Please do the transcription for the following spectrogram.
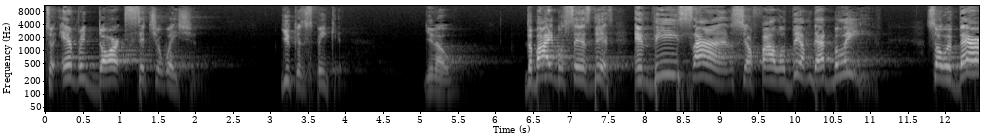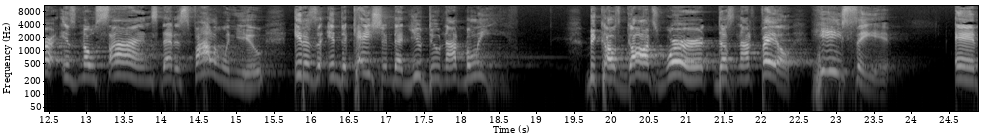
to every dark situation. You can speak it. You know, the Bible says this, and these signs shall follow them that believe. So if there is no signs that is following you, it is an indication that you do not believe. because God's word does not fail. He said, and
